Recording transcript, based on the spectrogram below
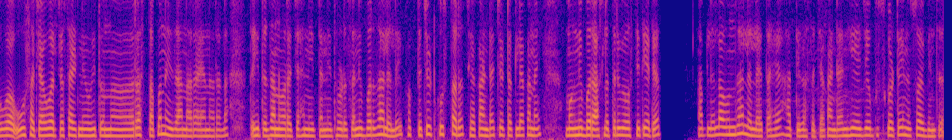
व ऊसाच्या वरच्या साईडने इथून रस्ता पण नाही जाणारा येणाराला तर इथं जनावराच्या ह्याने त्यांनी थोडंसं निब्बर झालेलं आहे. फक्त चिटकूस तरच ह्या कांड्या चिटकल्या का नाही मग निब्बर असलं तरी व्यवस्थित येतात आपल्या लावून झालेलं आहे हाती घासाच्या कांड्या. आणि हे जे बुसकट आहे ना सोयाबीनचं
